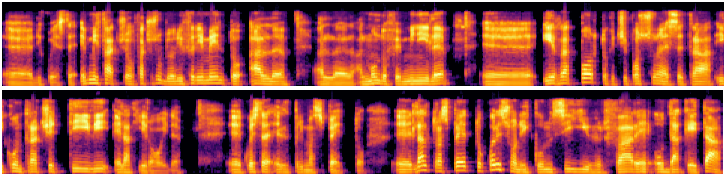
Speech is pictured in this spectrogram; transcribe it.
Eh, di queste e mi faccio, faccio subito riferimento al, al, al mondo femminile, eh, il rapporto che ci possono essere tra i contraccettivi e la tiroide. Eh, questo è il primo aspetto. Eh, l'altro aspetto, quali sono i consigli per fare o da che età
